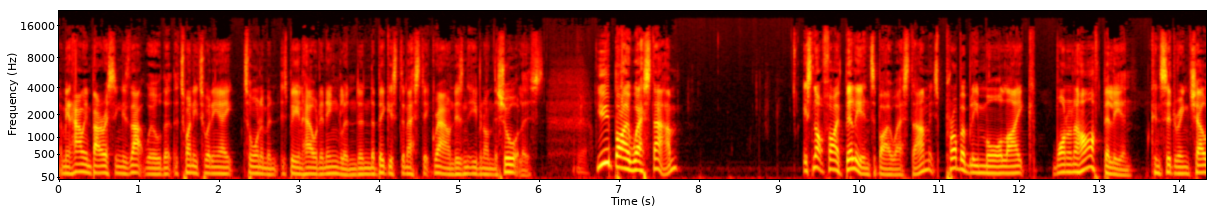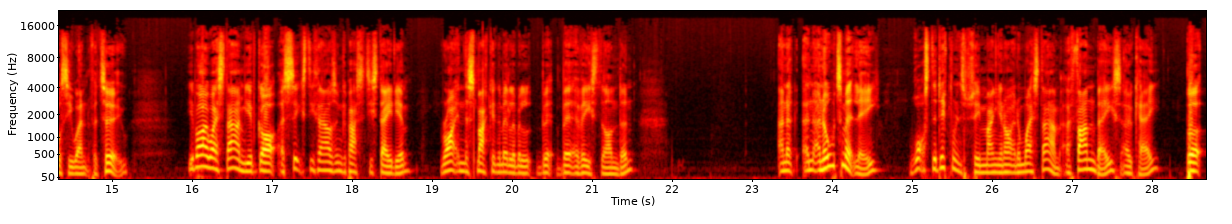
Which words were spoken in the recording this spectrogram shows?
I mean, how embarrassing is that, Will, that the 2028 tournament is being held in England and the biggest domestic ground isn't even on the shortlist? Yeah. You buy West Ham, it's not five billion to buy West Ham. It's probably more like one and a half billion, considering Chelsea went for two. You buy West Ham, you've got a 60,000 capacity stadium right in the smack in the middle of a bit, bit of East London. And, and, and ultimately, what's the difference between Man United and West Ham? A fan base, okay, but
